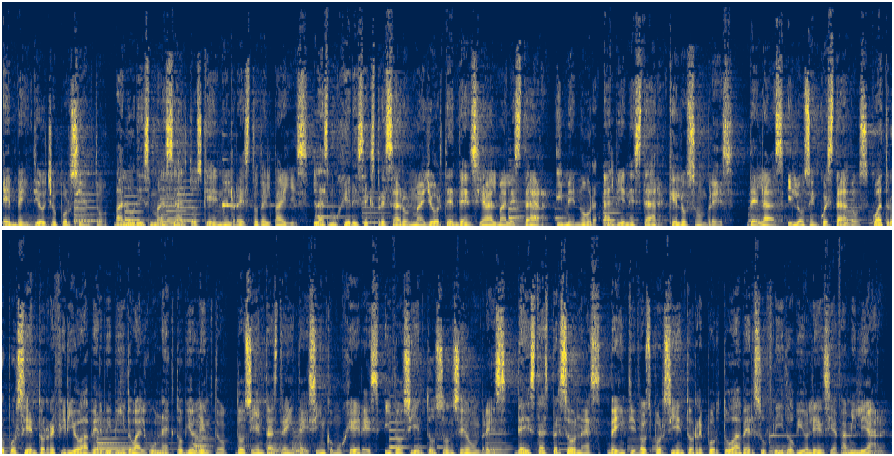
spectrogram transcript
en 28%, valores más altos que en el resto del país. Las mujeres expresaron mayor tendencia al malestar y menor al bienestar que los hombres. De las y los encuestados, 4% refirió haber vivido algún acto violento, 235 mujeres y 211 hombres. De estas personas, 22% reportó haber sufrido violencia familiar.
